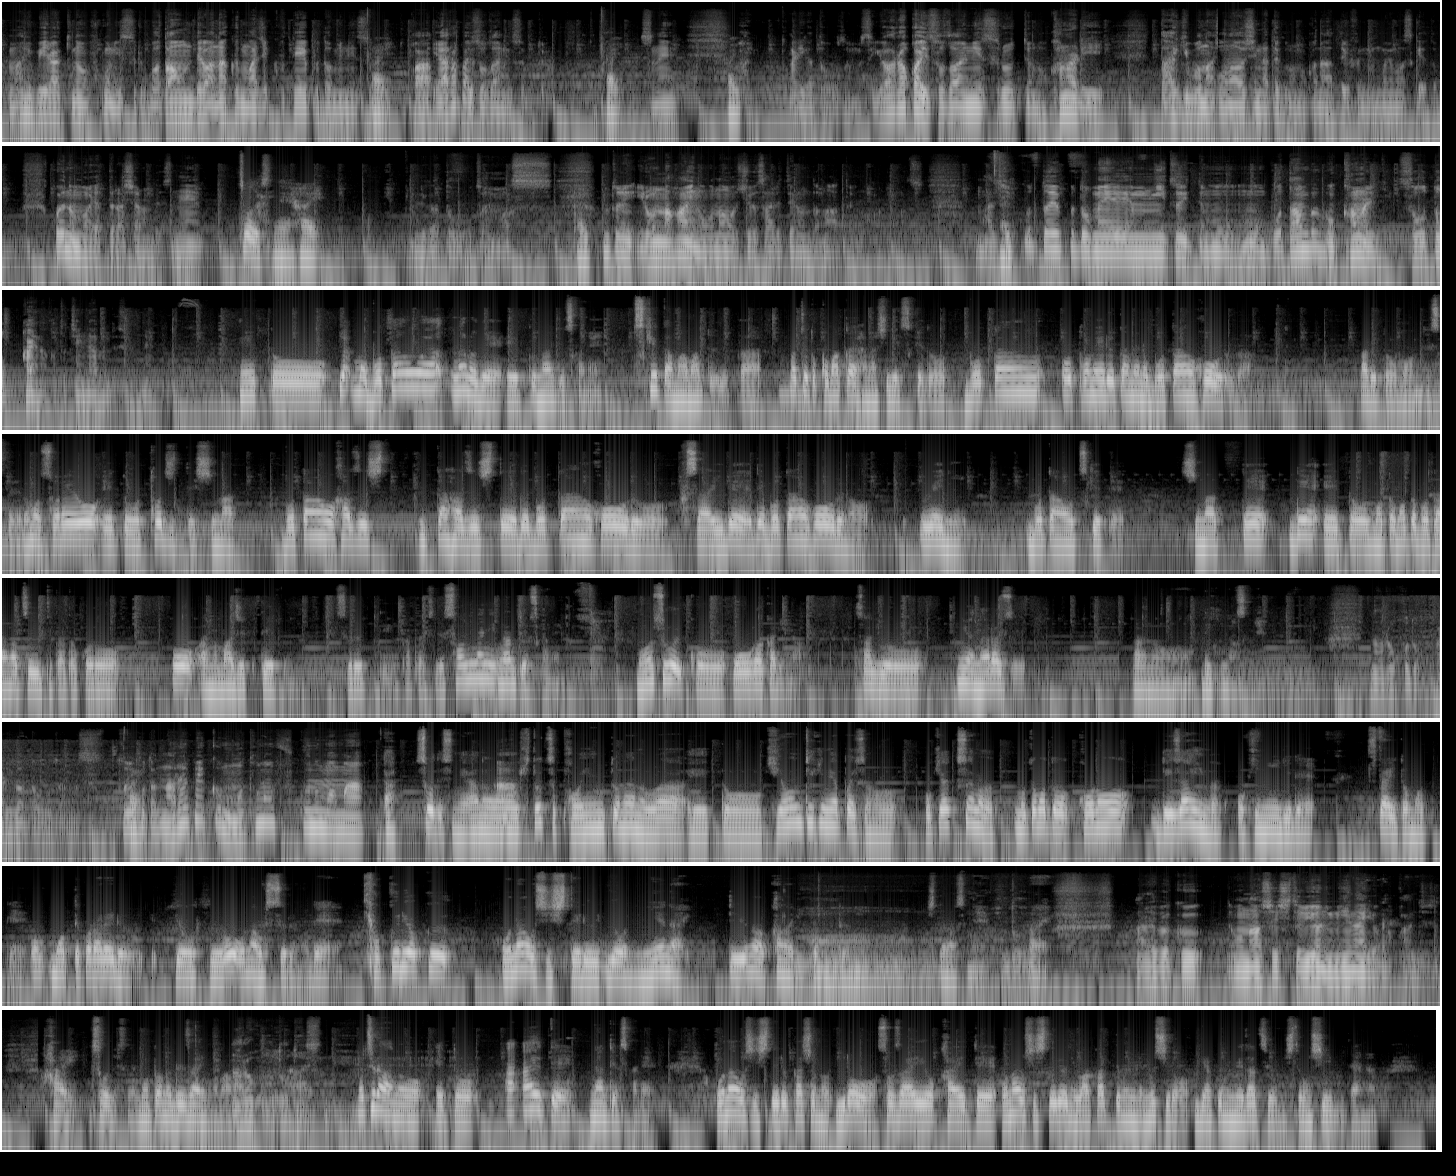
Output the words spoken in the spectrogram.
前開きの服にする。ボタンではなくマジックテープ止めにするとか、はい、柔らかい素材にするということですね。はい。はい。ありがとうございます。柔らかい素材にするっていうのはかなり大規模なお直しになってくるのかなというふうに思いますけれども、こういうのもやってらっしゃるんですね。そうですね。はい。ありがとうございます。はい。本当にいろんな範囲のお直しをされてるんだなというのがあります。マジックテープ止めについても、もうボタン部分かなり総特快な形になるんですよね。えっ、ー、と、いや、もうボタンは、なので、えっ、ー、と、なんですかね、つけたままというか、まあ、ちょっと細かい話ですけど、ボタンを止めるためのボタンホールがあると思うんですけれども、それを、えっ、ー、と、閉じてしまっボタンを外し、一旦外して、で、ボタンホールを塞いで、で、ボタンホールの上にボタンをつけてしまって、で、えっ、ー、と、もともとボタンがついてたところを、あの、マジックテープにするっていう形で、そんなに、なんていうんですかね、ものすごい、こう、大掛かりな作業にはならず、あの、できますね。なるほど。ありがとうございます。ということは、なるべく元の服のまま。あ、そうですね。あの、一つポイントなのは、えっ、ー、と、基本的にやっぱりその、お客様がもともとこのデザインがお気に入りで着たいと思って、持ってこられる洋服をお直しするので、極力お直ししてるように見えないっていうのはかなりポイントにしてますね。はい。なるべくお直ししてるように見えないような感じはい、そうですね。元のデザインのまま。なるほどですね。はい、もちろん、あの、えっと、あ、あえて、なんていうんですかね。お直ししてる箇所の色を、素材を変えて、お直ししてるように分かってもいいんで、むしろ逆に目立つようにしてほしいみたいな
